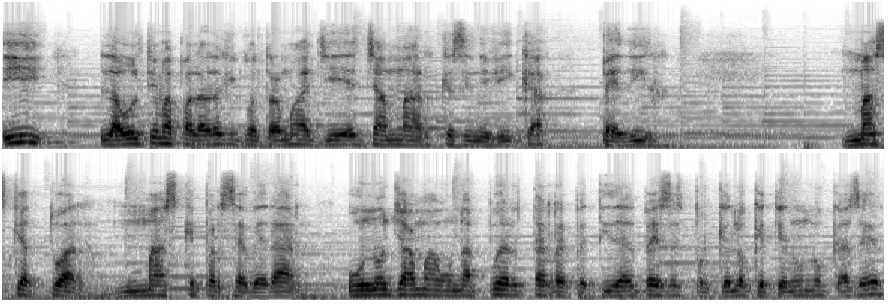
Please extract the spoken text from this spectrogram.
Y la última palabra que encontramos allí es llamar, que significa pedir más que actuar, más que perseverar, Uno llama a una puerta repetidas veces porque es lo que tiene uno que hacer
